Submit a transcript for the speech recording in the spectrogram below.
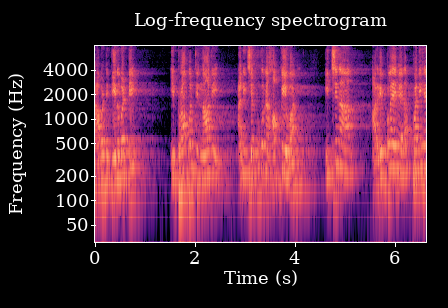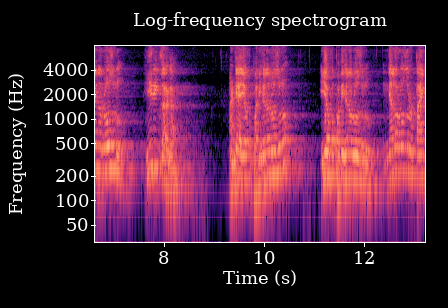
కాబట్టి దీన్ని బట్టి ఈ ప్రాపర్టీ నాది అని చెప్పుకునే హక్కు ఇవ్వాలి. ఇచ్చిన ఆ రిప్లై మీద పదిహేను రోజులు హీరింగ్ జరగాలి. అంటే ఆ యొక్క పదిహేను రోజులు ఈ యొక్క పదిహేను రోజులు నెల రోజులు టైం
